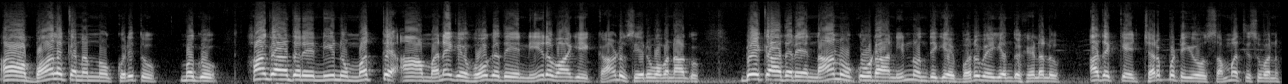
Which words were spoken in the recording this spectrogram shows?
ಆ ಬಾಲಕನನ್ನು ಕುರಿತು ಮಗು, ಹಾಗಾದರೆ ನೀನು ಮತ್ತೆ ಆ ಮನೆಗೆ ಹೋಗದೆ ನೇರವಾಗಿ ಕಾಡು ಸೇರುವವನಾಗು. ಬೇಕಾದರೆ ನಾನು ಕೂಡ ನಿನ್ನೊಂದಿಗೆ ಬರುವೆ ಎಂದು ಹೇಳಲು ಅದಕ್ಕೆ ಚರ್ಪಟಿಯು ಸಮ್ಮತಿಸುವನು.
